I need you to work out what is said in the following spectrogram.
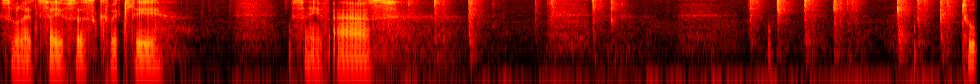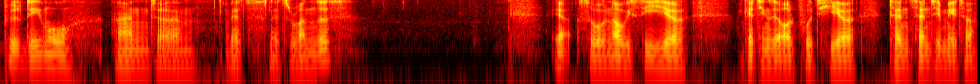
So let's save this quickly. Save as tuple demo and um, let's let's run this. Yeah, so now we see here getting the output here 10 centimeter.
